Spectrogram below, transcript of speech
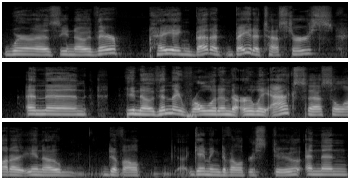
Whereas you know they're paying beta beta testers, and then you know then they roll it into early access. A lot of you know develop gaming developers do, and then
